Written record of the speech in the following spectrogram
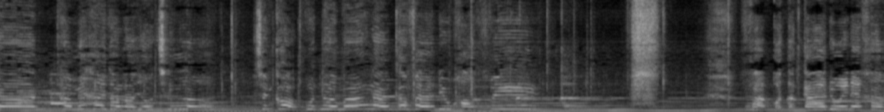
นานเธอไม่เคยทรยศฉันเลย ฉันขอบคุณเธอมากนะกาแฟดิวคอฟฟี่ ฝากกดตะกร้าด้วยนะคะ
